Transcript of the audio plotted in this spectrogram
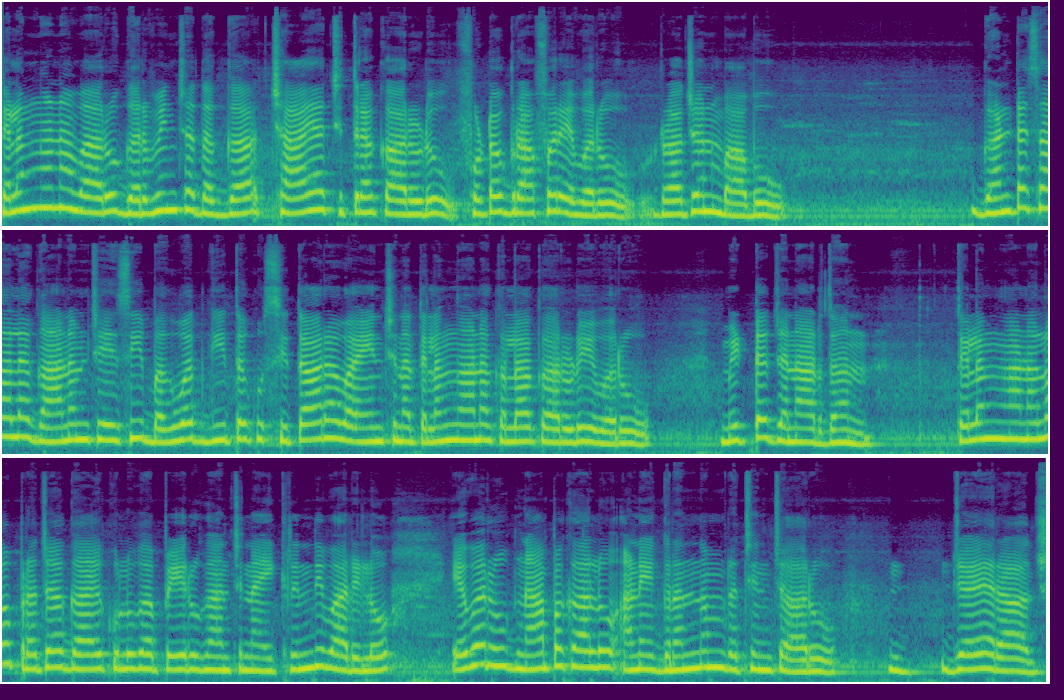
తెలంగాణ వారు గర్వించదగ్గ ఛాయాచిత్రకారుడు ఫోటోగ్రాఫర్ ఎవరు? రజన్ బాబు. ఘంటసాల గానం చేసి భగవద్గీతకు సితార వాయించిన తెలంగాణ కళాకారుడు ఎవరు? మిట్ట జనార్దన్. తెలంగాణలో ప్రజా గాయకులుగా పేరుగాంచిన ఈ క్రింది వారిలో ఎవరు జ్ఞాపకాలు అనే గ్రంథం రచించారు? జయరాజ్.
